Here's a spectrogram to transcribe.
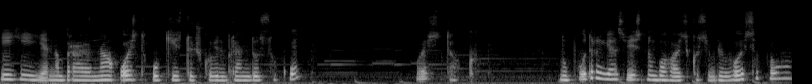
Її я набираю на ось таку кісточку від бренду Суку. Ось так. Ну, пудра я, звісно, багатько собі висипала.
